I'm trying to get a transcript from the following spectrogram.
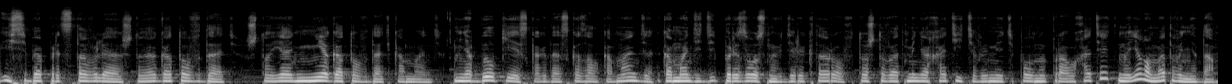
из себя представляю, что я готов дать, что я не готов дать команде. У меня был кейс, когда я сказал команде, команде производственных директоров, то, что вы от меня хотите, вы имеете полное право хотеть, но я вам этого не дам.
